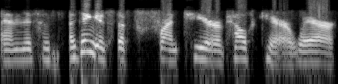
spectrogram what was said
And this is, I think, it's the frontier of healthcare where,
